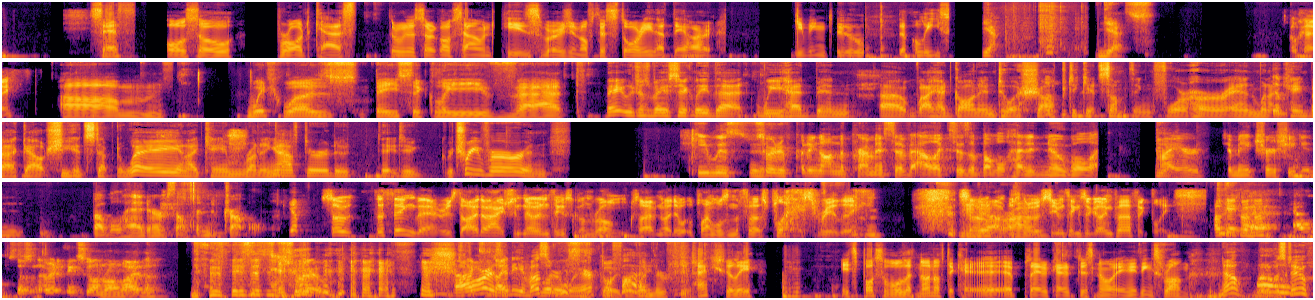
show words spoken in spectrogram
Seth also broadcast through the circle of sound his version of the story that they are giving to the police. Yeah. Yes. Okay. Um, which was basically that. Which was basically that we had been, uh, I had gone into a shop to get something for her, and when I came back out, she had stepped away, and I came running after to, to to retrieve her, and He was Yeah. sort of putting on the premise of Alex is a bubble-headed noble, hired to make sure she didn't bubble-head herself into trouble. So the thing there is that I don't actually know anything's gone wrong because I have no idea what the plan was in the first place, really. Mhm. so I'm just going to assume things are going perfectly. Okay. To be fair, Alex doesn't know anything's gone wrong either. this is true. as far as any of us are aware, we're fine. Wonderful. Actually, it's possible that none of the ca- uh, player characters know anything's wrong. No, none of us do.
